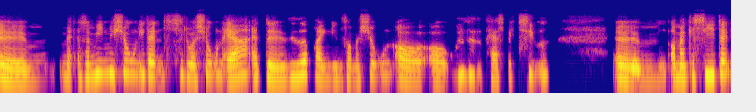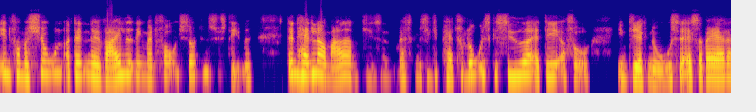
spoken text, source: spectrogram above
Øh, men, altså min mission i den situation er at øh, viderebringe information og, og udvide perspektivet. Øhm, og man kan sige, at den information og den øh, vejledning, man får i sundhedssystemet, den handler jo meget om de, sådan, hvad skal man sige, de patologiske sider af det at få en diagnose. Altså hvad er der?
